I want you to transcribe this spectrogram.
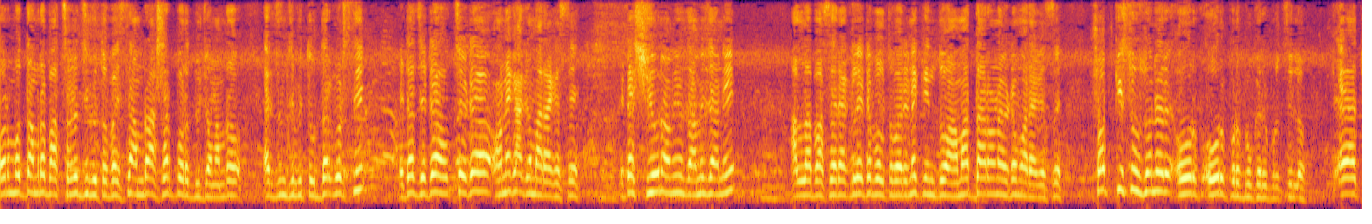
ওর মধ্যে আমরা বাচ্চাটা জীবিত পাইছি আমরা আসার পরে দুজন আমরা একজন জীবিত উদ্ধার করছি। এটা যেটা হচ্ছে এটা অনেক আগে মারা গেছে। এটা শিওর আমি আমি জানি। আল্লাহ বাসায় রাখলে এটা বলতে পারি না, কিন্তু আমার ধারণা এটা মারা গেছে। সবকিছু ওজনের ওর ওর উপর বুকের উপর ছিল। এত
